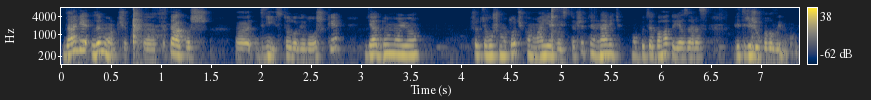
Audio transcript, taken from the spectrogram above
Далі лимончик, е, також 2 столові ложки. Я думаю, що цього шматочка має вистачити. Навіть, мабуть, це багато, я зараз відріжу половинку.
